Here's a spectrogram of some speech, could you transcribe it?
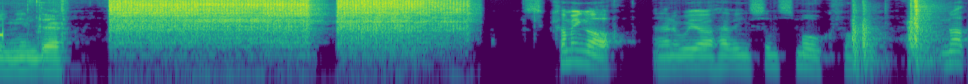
in there. Coming off, and we are having some smoke from it. Not.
